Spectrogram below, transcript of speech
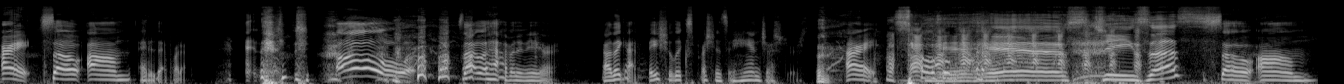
All right, so um, edit that part out. oh, so that what happened in here? Now they got facial expressions and hand gestures. All right, so Yes, Jesus. so um,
